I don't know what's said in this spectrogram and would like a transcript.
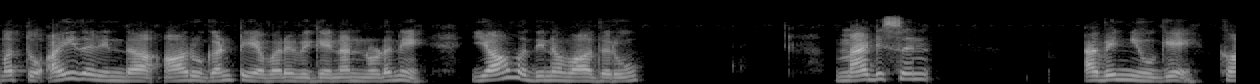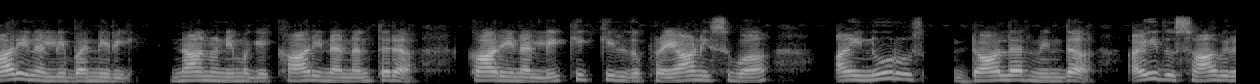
ಮತ್ತು ಐದರಿಂದ ಆರು ಗಂಟೆಯವರೆಗೆ ನನ್ನೊಡನೆ ಯಾವ ದಿನವಾದರೂ ಮ್ಯಾಡಿಸನ್ ಅವೆನ್ಯೂಗೆ ಕಾರಿನಲ್ಲಿ ಬನ್ನಿರಿ. ನಾನು ನಿಮಗೆ ಕಾರಿನ ನಂತರ ಕಾರಿನಲ್ಲಿ ಕಿಕ್ಕಿರಿದು ಪ್ರಯಾಣಿಸುವ ಐನೂರು ಡಾಲರ್ನಿಂದ ಐದು ಸಾವಿರ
